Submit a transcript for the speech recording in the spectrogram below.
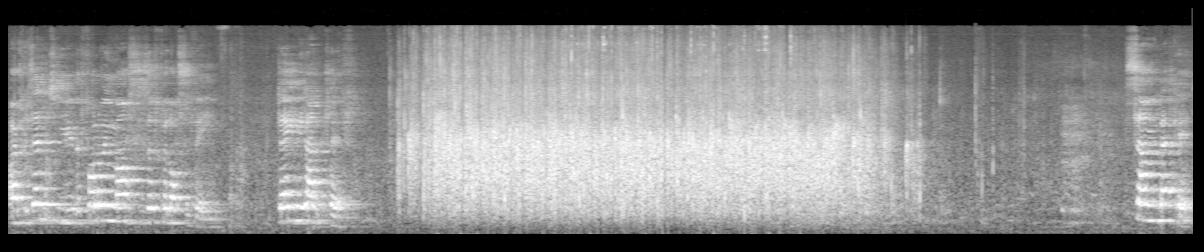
I present to you the following Masters of Philosophy. David Antcliffe, Sam Beckett.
